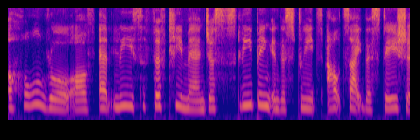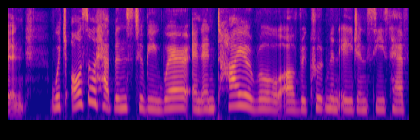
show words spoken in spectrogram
a whole row of at least 50 men just sleeping in the streets outside the station, which also happens to be where an entire row of recruitment agencies have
